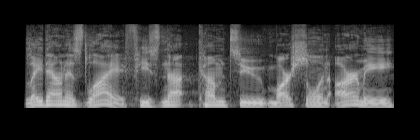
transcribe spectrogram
lay down his life. He's not come to marshal an army.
